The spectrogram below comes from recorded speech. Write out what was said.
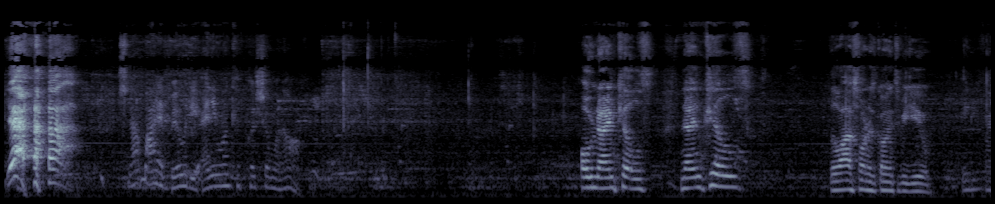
Yeah. It's not my ability. Anyone can push someone off. Oh, nine kills. Nine kills. The last one is going to be you. 85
